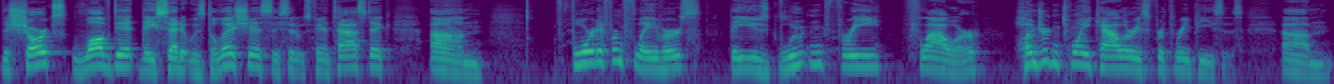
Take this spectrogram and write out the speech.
The Sharks loved it. They said it was delicious, they said it was fantastic. Um, four different flavors. They use gluten free flour, 120 calories for three pieces. Um,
